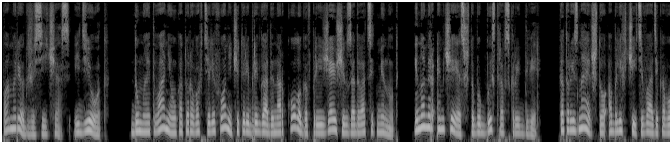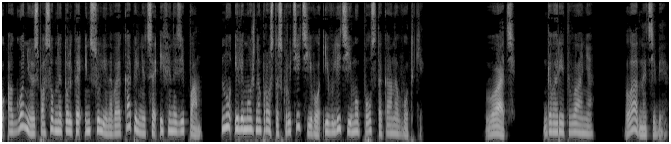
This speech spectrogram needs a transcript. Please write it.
Помрет же сейчас, идиот, — думает Ваня, у которого в телефоне четыре бригады наркологов, приезжающих за двадцать минут, и номер МЧС, чтобы быстро вскрыть дверь который знает, что облегчить Вадикову агонию способны только инсулиновая капельница и феназепам, ну или можно просто скрутить его и влить ему полстакана водки. — Вать, — говорит Ваня, — ладно тебе,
